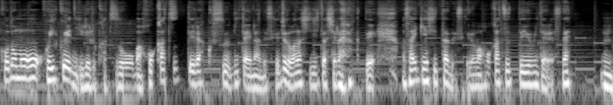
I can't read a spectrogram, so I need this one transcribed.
子供を保育園に入れる活動を、まあ、保活って略すみたいなんですけど、ちょっと私実は知らなくて、まあ最近知ったんですけど、まあ、保活っていうみたいですね。うん。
